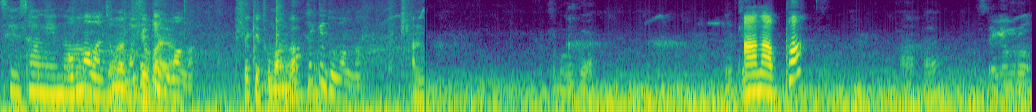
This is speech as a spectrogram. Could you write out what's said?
세상에 나. 엄마 만져. 누나 엄마 새끼 비켜봐요. 도망가. 새끼 도망가? 새끼 도망가. 이렇게 먹을 거야? 안 아파? 아, 아파요? 세게 물어.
